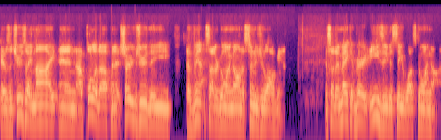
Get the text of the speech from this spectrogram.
it was a Tuesday night, and I pull it up, and it shows you the events that are going on as soon as you log in, and so they make it very easy to see what's going on.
